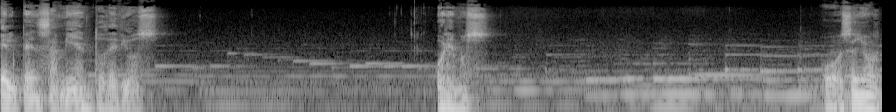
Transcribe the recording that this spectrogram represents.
el pensamiento de Dios. Oremos. Oh Señor,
